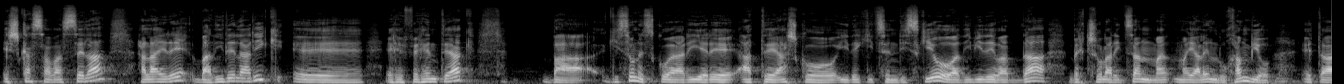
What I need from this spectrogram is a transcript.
eskaza bat zela, hala ere, badirelarik e, erreferenteak ba, gizonezkoari ere ate asko idekitzen dizkio, adibide bat da, bertsolaritzan ma, maialen lujanbio, eta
